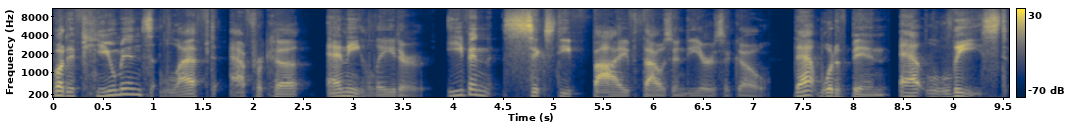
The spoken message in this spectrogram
But if humans left Africa any later, even 65,000 years ago, that would have been at least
